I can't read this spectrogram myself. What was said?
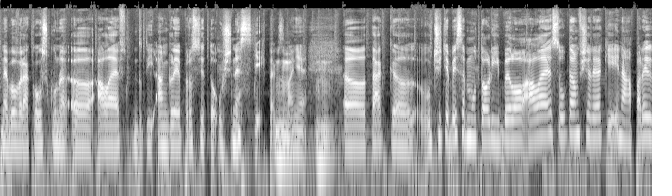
nebo v Rakousku, ne, uh, ale v- do té Anglie prostě to už nestih, takzvaně. Mhm. Uh, tak uh, určitě by se mu to líbilo, ale jsou tam všelijaký i nápady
